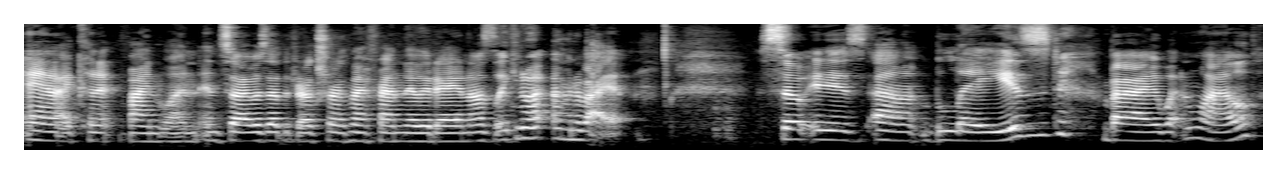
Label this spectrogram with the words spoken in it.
and I couldn't find one. And so I was at the drugstore with my friend the other day and I was like, you know what, I'm going to buy it. So it is um, Blazed by Wet n Wild.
